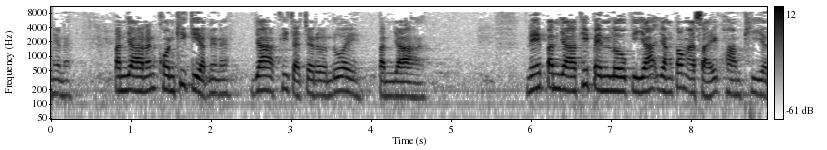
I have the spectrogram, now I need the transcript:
เนี่ยนะปัญญานั้นคนขี้เกียจเนี่ยนะยากที่จะเจริญด้วยปัญญานี้ปัญญาที่เป็นโลกิยะยังต้องอาศัยความเพียร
